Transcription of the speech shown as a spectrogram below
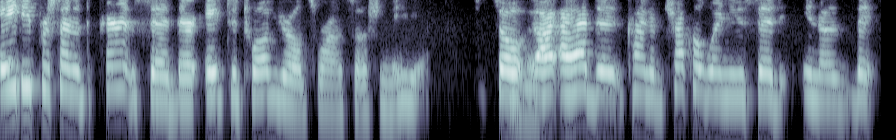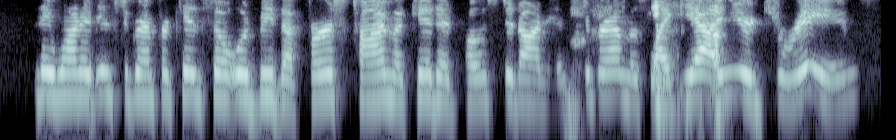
80 percent of the parents said their eight to 12 year olds were on social media. So mm-hmm. I, I, had to kind of chuckle when you said, you know, that they wanted Instagram for kids, so it would be the first time a kid had posted on Instagram. It's like, yeah, in your dreams.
